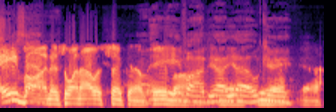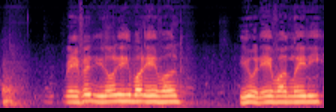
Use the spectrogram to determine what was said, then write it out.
Avon is one I was thinking of. Oh, Avon. Avon, yeah, yeah, okay. Yeah, Raven. You know anything about Avon? You an Avon lady?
